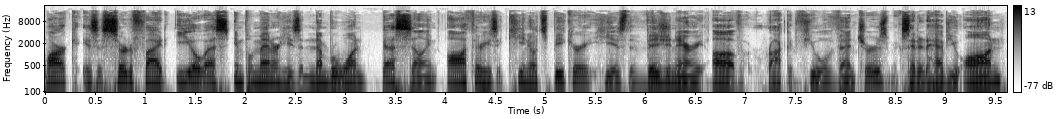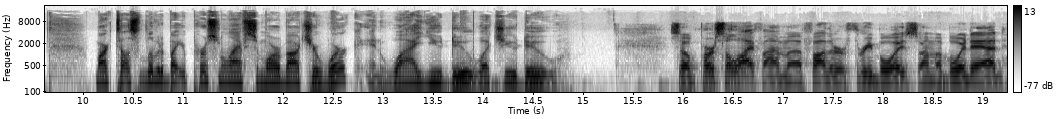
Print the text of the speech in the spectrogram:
Mark is a certified EOS implementer. He's a number one best-selling author. He's a keynote speaker. He is the visionary of Rocket Fuel Ventures. I'm excited to have you on. Mark, tell us a little bit about your personal life, some more about your work, and why you do what you do. So, personal life, I'm a father of three boys, so I'm a boy dad,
